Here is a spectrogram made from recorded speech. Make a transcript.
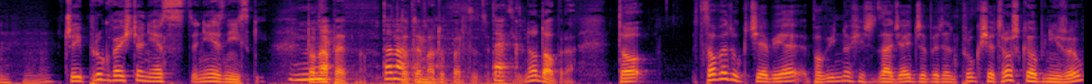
Mhm. Czyli próg wejścia nie jest, nie jest niski. To nie, na pewno. To na do pewno. tematu partycypacji. Tak. No dobra. To co według Ciebie powinno się zadziać, żeby ten próg się troszkę obniżył,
